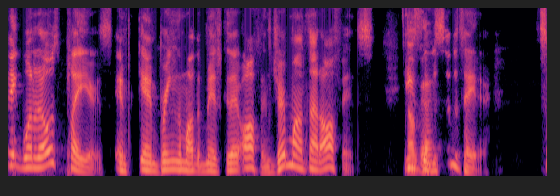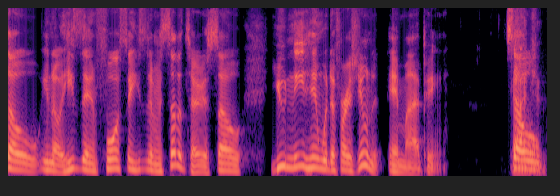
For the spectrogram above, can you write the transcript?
take one of those players and, and bring them off the bench because they're offense. Draymond's not offense. He's okay. the facilitator. So, you know, he's the enforcer, he's the facilitator. So you need him with the first unit, in my opinion. So gotcha.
